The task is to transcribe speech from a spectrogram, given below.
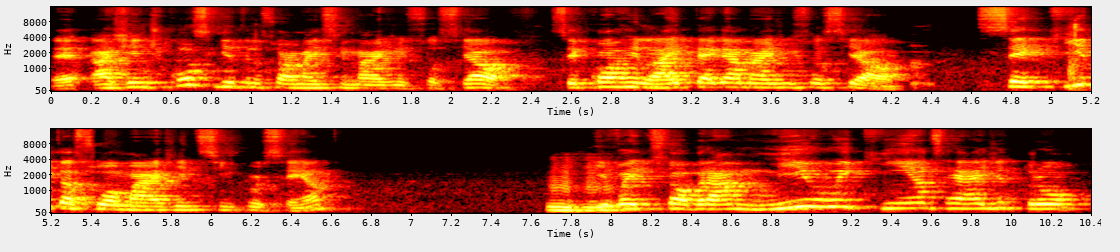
é, a gente conseguir transformar isso em margem social, você corre lá e pega a margem social. Você quita a sua margem de 5% uhum. e vai te sobrar R$ 1.500 de troco.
